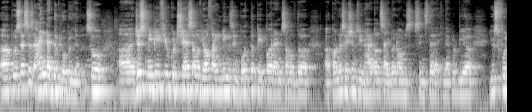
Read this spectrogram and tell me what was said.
uh, processes and at the global level. So, uh, just maybe if you could share some of your findings in both the paper and some of the uh, conversations we've had on cyber norms since then, I think that would be a useful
